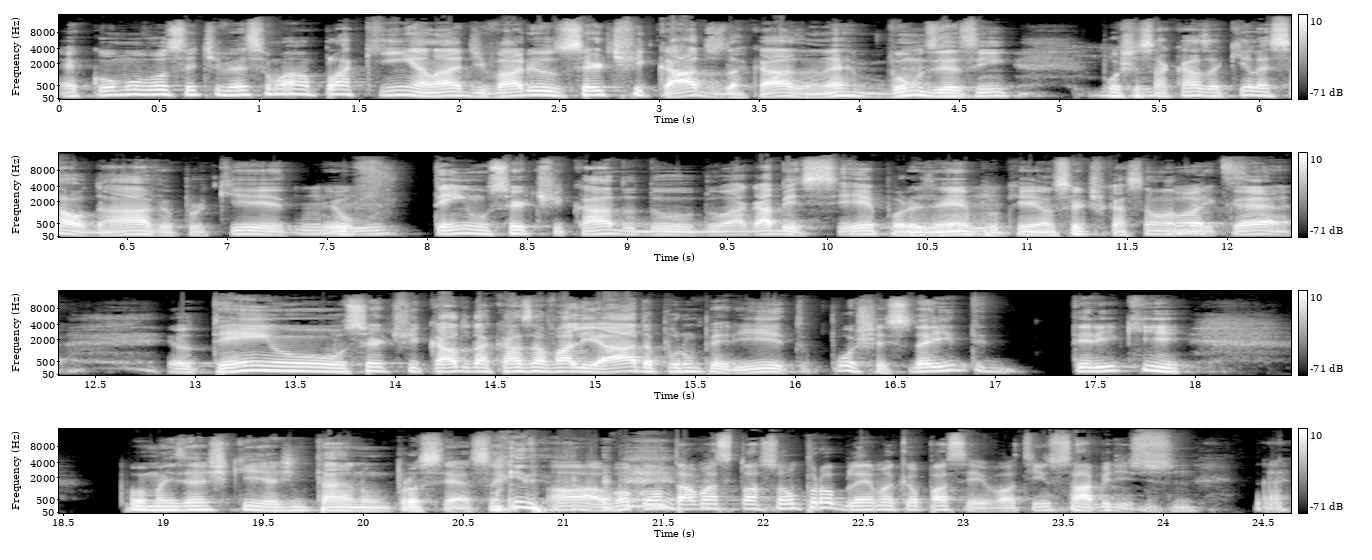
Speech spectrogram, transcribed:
É como você tivesse uma plaquinha lá de vários certificados da casa, né? Vamos dizer assim, poxa, essa casa aqui ela é saudável porque Uhum. eu tenho o certificado do, do HBC, por Uhum. exemplo, que é uma certificação americana. Eu tenho o certificado da casa avaliada por um perito. Poxa, isso daí te- teria que... Pô, mas acho que a gente tá num processo ainda. Ó, vou contar uma situação, um problema que eu passei. O Valtinho sabe disso. Uhum. né?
